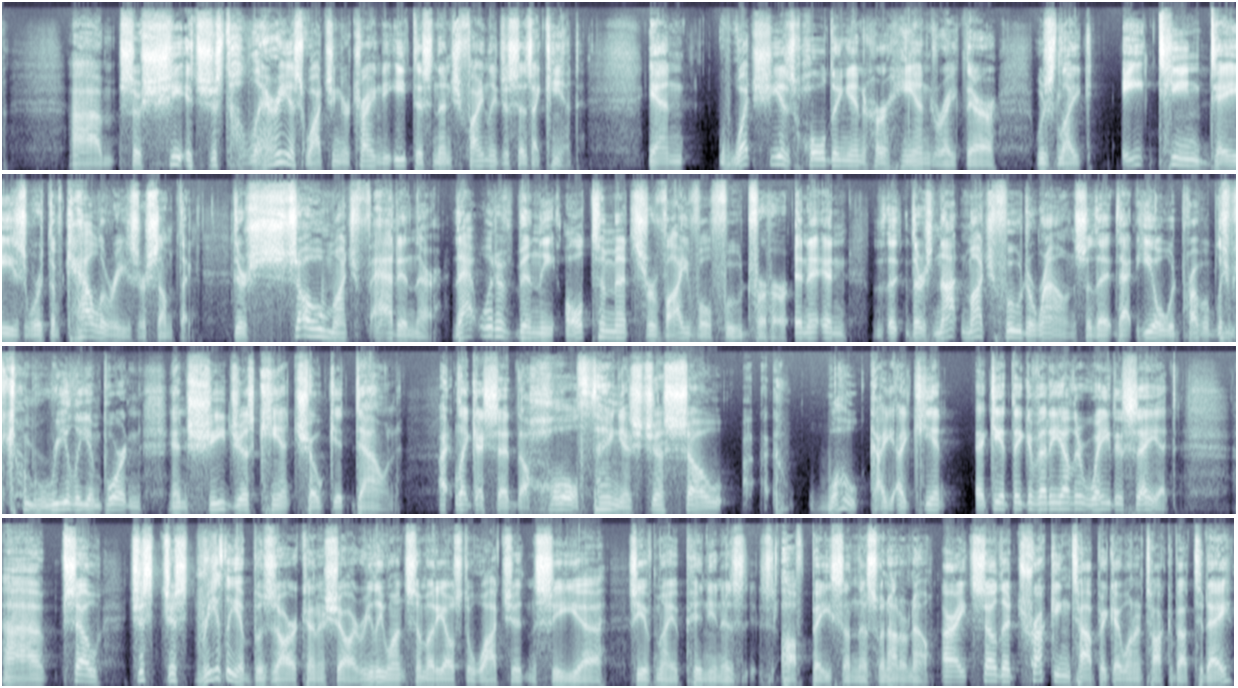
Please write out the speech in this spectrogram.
Um, so she, it's just hilarious watching her trying to eat this, and then she finally just says, "I can't." And what she is holding in her hand right there was like 18 days worth of calories or something. There's so much fat in there. That would have been the ultimate survival food for her. And, and there's not much food around, so that, that eel would probably become really important, and she just can't choke it down. I, like I said, the whole thing is just so uh, woke. I, I can't I can't think of any other way to say it. Uh, so just just really a bizarre kind of show. I really want somebody else to watch it and see uh, see if my opinion is, is off base on this one. I don't know. All right, so the trucking topic I want to talk about today.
